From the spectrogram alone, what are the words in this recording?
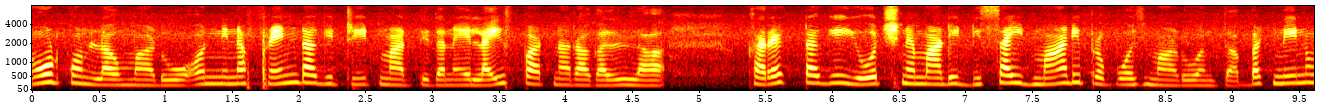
ನೋಡ್ಕೊಂಡು ಲವ್ ಮಾಡು. ಅವ್ನು ನಿನ್ನ ಫ್ರೆಂಡಾಗಿ ಟ್ರೀಟ್ ಮಾಡ್ತಿದ್ದಾನೆ ಲೈಫ್ ಪಾರ್ಟ್ನರ್ ಆಗಲ್ಲ. ಕರೆಕ್ಟಾಗಿ ಯೋಚನೆ ಮಾಡಿ ಡಿಸೈಡ್ ಮಾಡಿ ಪ್ರಪೋಸ್ ಮಾಡು ಅಂತ. ಬಟ್ ನೀನು,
